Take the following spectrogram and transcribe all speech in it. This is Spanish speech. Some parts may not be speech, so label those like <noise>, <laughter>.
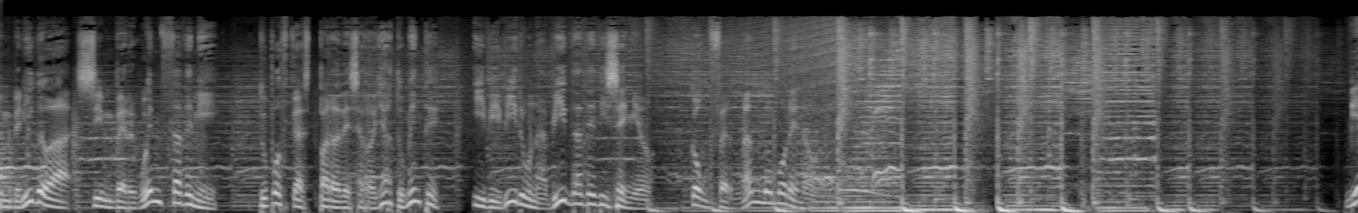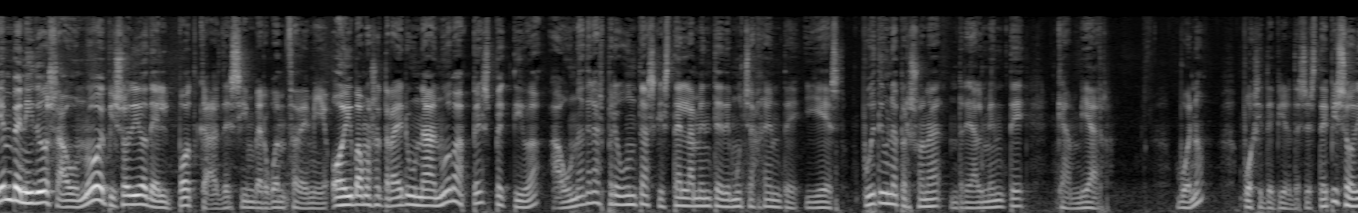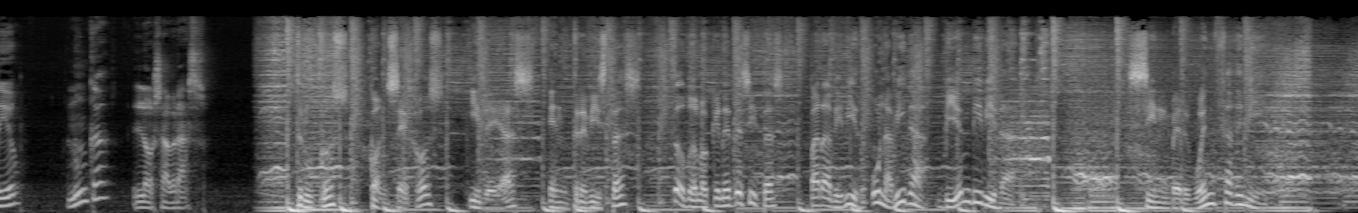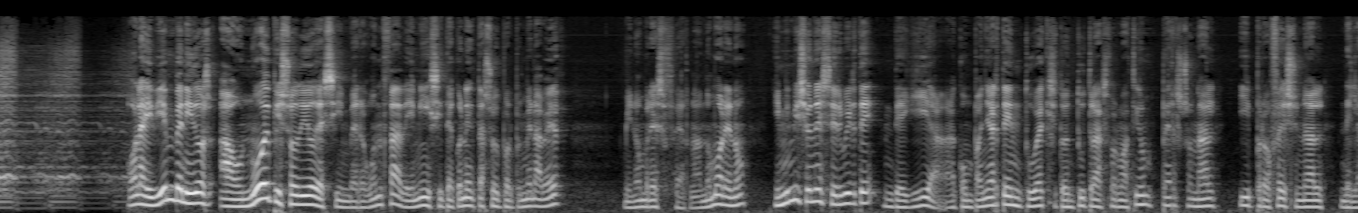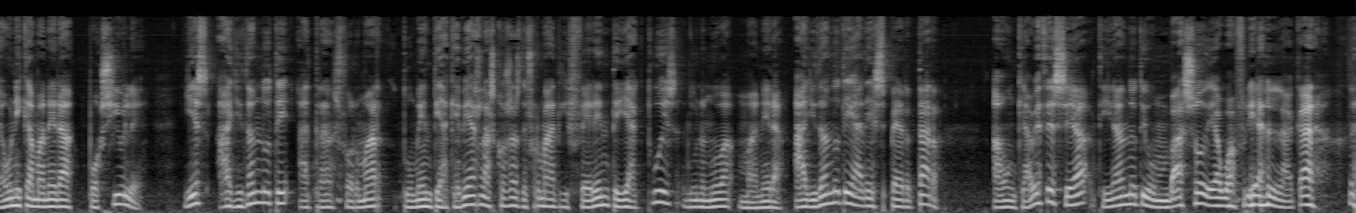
Bienvenido a Sinvergüenza de mí, tu podcast para desarrollar tu mente y vivir una vida de diseño, con Fernando Moreno. Bienvenidos a un nuevo episodio del podcast de Sinvergüenza de mí. Hoy vamos a traer una nueva perspectiva a una de las preguntas que está en la mente de mucha gente y es, ¿puede una persona realmente cambiar? Bueno, pues si te pierdes este episodio, nunca lo sabrás. Trucos, consejos, ideas, entrevistas, todo lo que necesitas para vivir una vida bien vivida. Sin vergüenza de mí. Hola y bienvenidos a un nuevo episodio de Sinvergüenza de mí. Si te conectas hoy por primera vez, mi nombre es Fernando Moreno y mi misión es servirte de guía, acompañarte en tu éxito, en tu transformación personal y profesional de la única manera posible. Y es ayudándote a transformar tu mente, a que veas las cosas de forma diferente y actúes de una nueva manera, ayudándote a despertar, aunque a veces sea tirándote un vaso de agua <laughs> fría en la cara. <laughs>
